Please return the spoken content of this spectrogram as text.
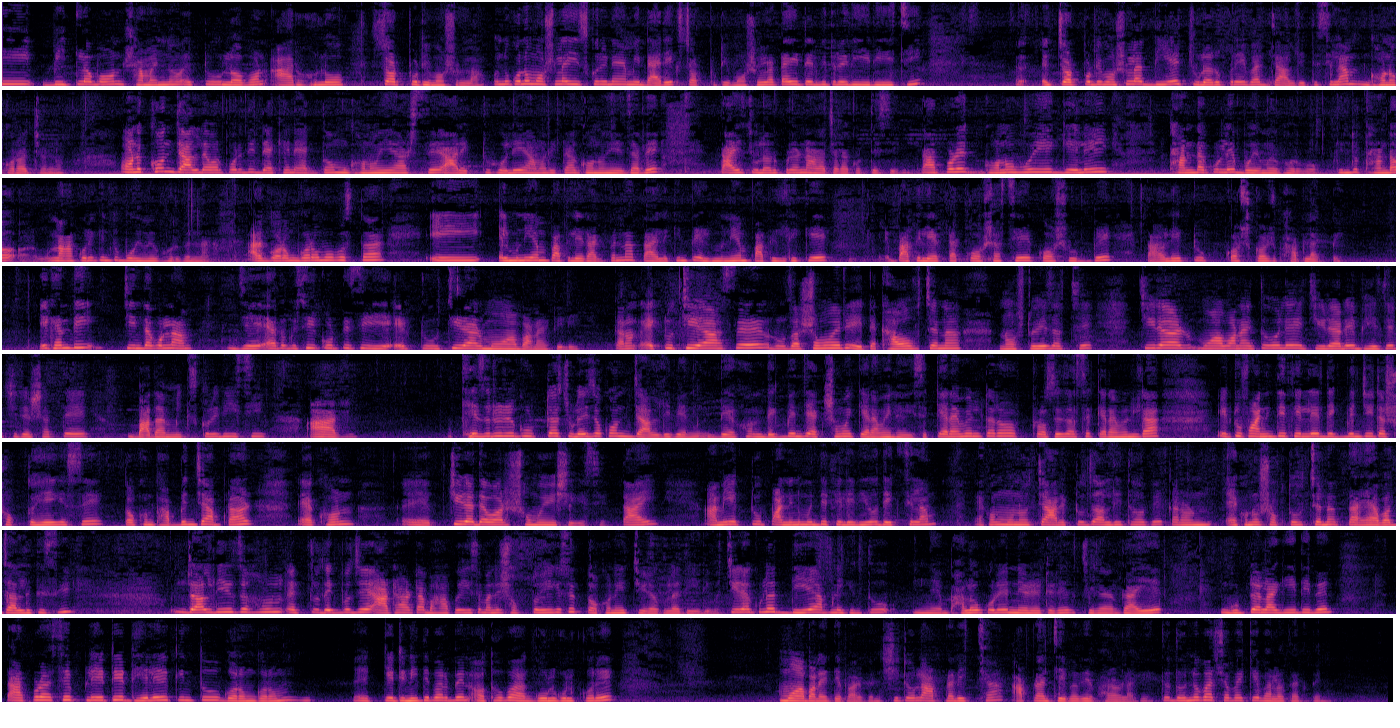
বিট লবণ, সামান্য একটু লবণ আর হলো চটপটি মশলা। অন্য কোনো মশলা ইউজ করি নাই, আমি ডাইরেক্ট চটপটি মশলাটাই এটার ভিতরে দিয়ে দিয়েছি। চটপটি মশলা দিয়ে চুলার উপরে এবার জাল দিতেছিলাম ঘন করার জন্য। অনেকক্ষণ জাল দেওয়ার পরে দিয়ে দেখেন একদম ঘন হয়ে আসছে, আর একটু হলে আমার এটা ঘন হয়ে যাবে। তাই চুলার উপরে নাড়াচাড়া করতেছি। তারপরে ঘন হয়ে গেলে ঠান্ডা করলে বয়মে ভরবো। কিন্তু ঠান্ডা না করে কিন্তু বয়মে ভরবেন না। আর গরম গরম অবস্থা, এই অ্যালুমিনিয়াম পাতিলে রাখবেন না তাহলে কিন্তু অ্যালুমিনিয়াম পাতিল থেকে পাতিলে একটা কষ আছে, কষ উঠবে, তাহলে একটু কষকষ ভাব লাগবে। এখান দিয়ে চিন্তা করলাম যে এত কিছুই করতেছি, একটু চিড়ার মোয়া বানায় ফেলি। কারণ একটু চিড়া আছে, রোজার সময় এটা খাওয়া হচ্ছে না, নষ্ট হয়ে যাচ্ছে। চিড়ার মোয়া বানাইতে হলে চিড়ারে ভেজে চিড়ের সাথে বাদাম মিক্স করে দিয়েছি। আর খেজুরের গুড়টা চুলে যখন জাল দিবেন, দেখুন, দেখবেন যে একসময় ক্যারামেল হয়েছে ক্যারামেলটারও প্রসেস আছে, ক্যারামেলটা একটু পানিতে ফেলে দেখবেন যে এটা শক্ত হয়ে গেছে। তখন ভাববেন যে আপনার এখন চিড়া দেওয়ার সময় এসে গেছে। তাই আমি একটু পানির মধ্যে ফেলে দিয়েও দেখছিলাম। এখন মনে হচ্ছে আর একটু জাল দিতে হবে, কারণ এখনও শক্ত হচ্ছে না, তাই আবার জাল দিতেছি। জাল দিয়ে যখন একটু দেখব যে আঠা আঠা ভাব হয়ে গেছে মানে শক্ত হয়ে গেছে, তখন এই চিড়াগুলা দিয়ে দিব। চিড়াগুলা দিয়ে আপনি কিন্তু ভালো করে নেড়ে টেড়ে চিড়ার গায়ে গুড়টা লাগিয়ে দিবেন। তারপর আছে প্লেটে ঢেলে কিন্তু গরম গরম কেটে নিতে পারবেন, অথবা গোল গোল করে মোয়া বানাইতে পারবেন। সেটা হলো আপনার ইচ্ছা, আপনার যেভাবে ভালো লাগে। তো ধন্যবাদ সবাইকে, ভালো থাকবেন।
